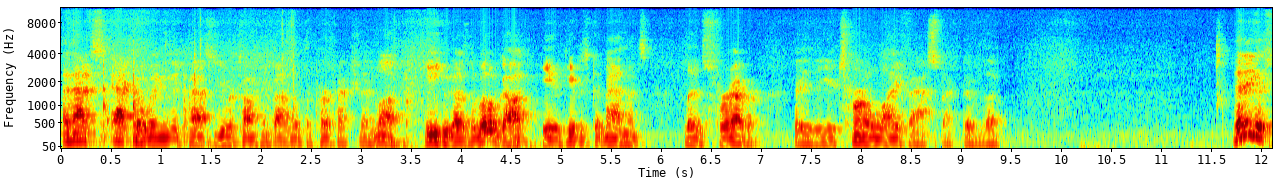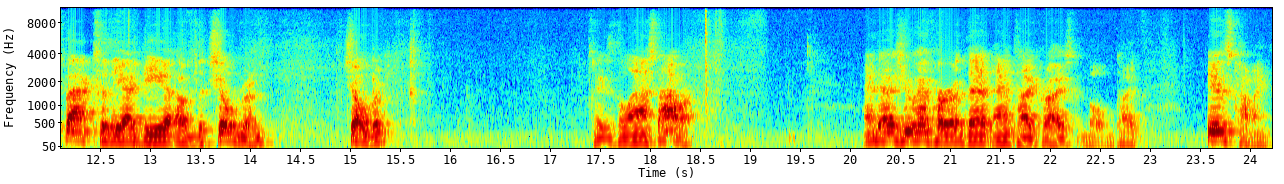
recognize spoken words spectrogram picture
And that's echoing the passage you were talking about with the perfection in love. He who does the will of God, he who keeps his commandments, lives forever. The, the eternal life aspect of the then he gets back to the idea of the children. Children. It is the last hour. And as you have heard that Antichrist, bold type, is coming,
